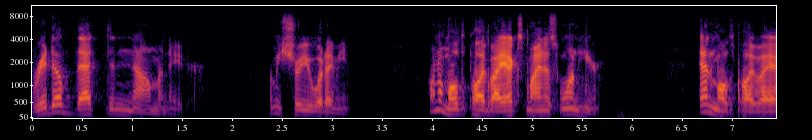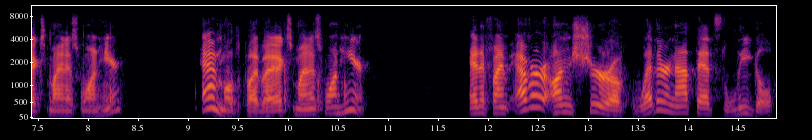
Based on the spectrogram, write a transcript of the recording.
rid of that denominator. Let me show you what I mean. I want to multiply by x minus 1 here, and multiply by x minus 1 here, and multiply by x minus 1 here. And if I'm ever unsure of whether or not that's legal,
